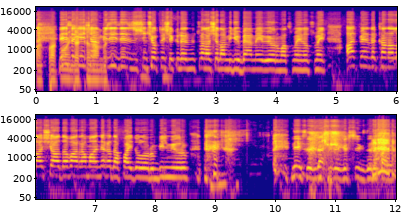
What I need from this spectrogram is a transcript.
bak bak Neyse gençler bizi izlediğiniz için çok teşekkür ederim. Lütfen aşağıdan videoyu beğenmeyi ve yorum atmayı unutmayın. Alper'in de kanalı aşağıda var ama ne kadar faydalı olurum bilmiyorum. Neyse bir videoda görüşmek üzere. Bay bay.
